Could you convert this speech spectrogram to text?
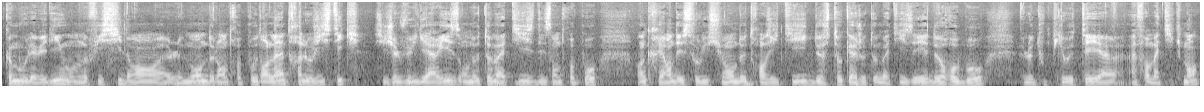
Comme vous l'avez dit, on officie dans le monde de l'entrepôt, dans l'intralogistique. Si je le vulgarise, on automatise des entrepôts en créant des solutions de transitique, de stockage automatisé, de robots, le tout piloté euh, informatiquement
